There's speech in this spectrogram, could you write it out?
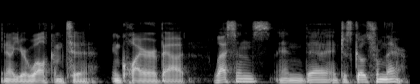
you know you're welcome to inquire about lessons, and uh, it just goes from there.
